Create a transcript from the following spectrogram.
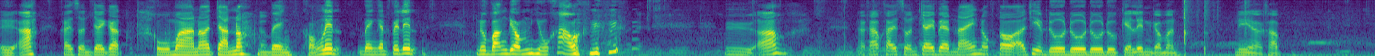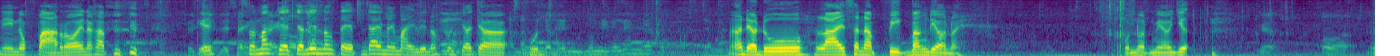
เอออะใครสนใจก็โทรมาเนาะอาจารย์เนาะแบ่งของเล่น แบ่งกันไปเล่นหนูบางเดียวมันหิวข้าวไม่ได้ให้มันกินเออเอ้ากินนะครับใครสนใจแบบไหนนกต่ออาชีพดูดูดูดูแกเล่นกับมัน เนี่ยครับ นี่นกป่าร้อยนะครับ แกเดี๋ยวใส่วนมากแกจะเล่นตั้งแต่ได้ใหม่ๆเลยเนาะมันก็จะถ้ามันคุ้นจะเล่นลูกนี้ก็เล่นได้แต่แต่มันอะเดี๋ยวดูลายสนับปีกบางเดียวหน่อยขนหนวดแมวเยอะเยอะพอเอ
